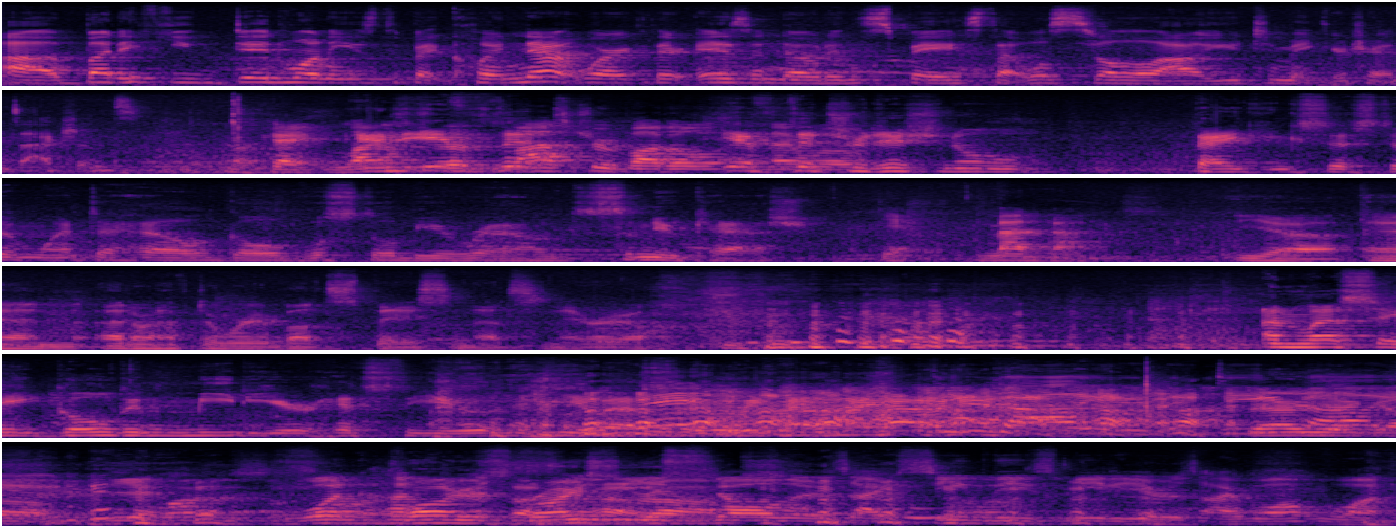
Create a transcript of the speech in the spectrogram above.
Uh, but if you did want to use the Bitcoin network, there is a node in space that will still allow you to make your transactions. Okay, last, And re- if the, last rebuttal. if and the we'll- traditional banking system went to hell, gold will still be around. It's the new cash. Yeah, Mad Max. Yeah, and I don't have to worry about space in that scenario. Unless a golden meteor hits the U- US. then we might have an issue. There you go. One hundred Price million drops. dollars. I've seen these meteors. I want one.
